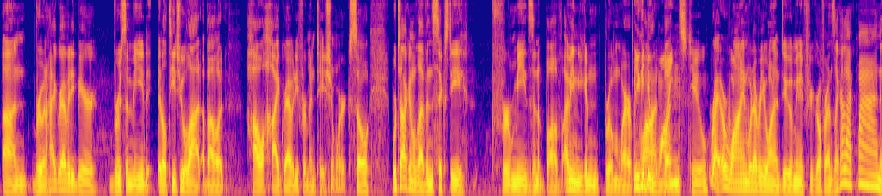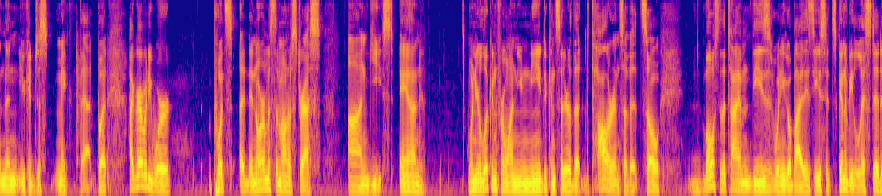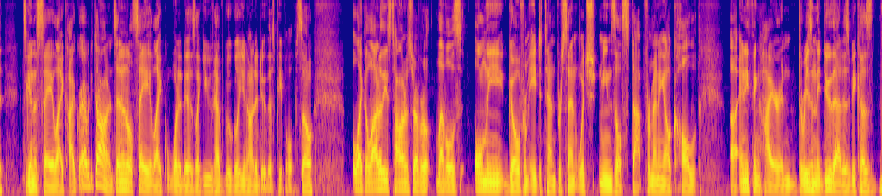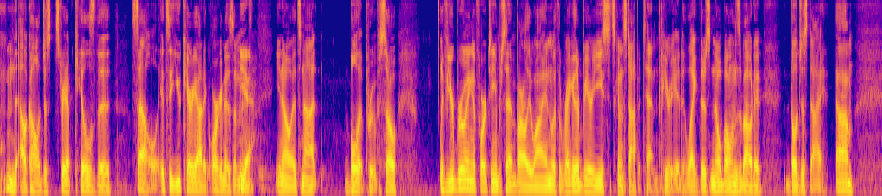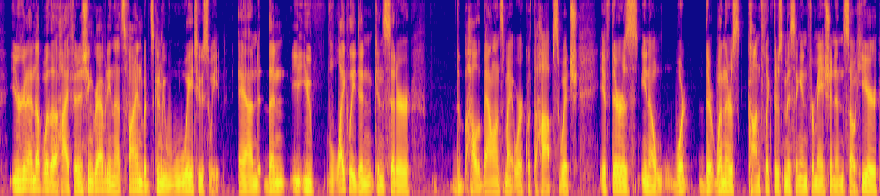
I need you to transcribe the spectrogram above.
on brewing high gravity beer, brew some mead. It'll teach you a lot about how high gravity fermentation works. So we're talking 1160 for meads and above. I mean, you can brew them wherever you, You can want, do but- wines too. Right, or wine, whatever you want to do. I mean, if your girlfriend's like, I like wine, and then you could just make that. But high gravity wort puts an enormous amount of stress on yeast. And when you're looking for one, you need to consider the, the tolerance of it. So most of the time, these when you go buy these yeast, it's going to be listed. It's going to say like high gravity tolerance, and it'll say like what it is. Like you have Google, you know how to do this, people. So like a lot of these tolerance level- levels only go from 8 to 10%, which means they'll stop fermenting alcohol uh, anything higher. And the reason they do that is because the alcohol just straight up kills the cell. It's a eukaryotic organism. Yeah. You know, it's not bulletproof. So if you're brewing a 14% barley wine with a regular beer yeast, it's going to stop at 10, period. Like, there's no bones about it. They'll just die. Um, you're going to end up with a high finishing gravity, and that's fine, but it's going to be way too sweet. And then you, you likely didn't consider the how the balance might work with the hops, which if there's, you know, what there when there's conflict, there's missing information. And so here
